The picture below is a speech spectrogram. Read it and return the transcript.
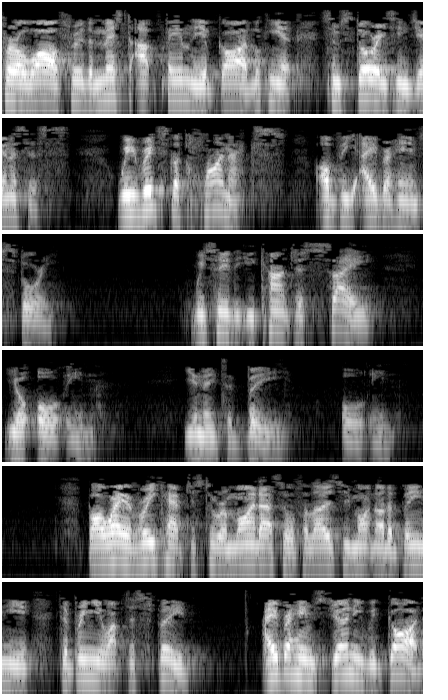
for a while through the messed up family of God, looking at some stories in Genesis, we reach the climax of the Abraham story. We see that you can't just say you're all in. You need to be all in. By way of recap, just to remind us, or for those who might not have been here, to bring you up to speed. Abraham's journey with God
